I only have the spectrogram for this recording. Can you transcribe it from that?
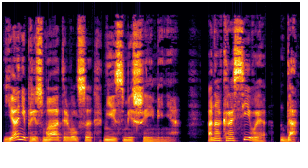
Я не присматривался, не смеши меня. Она красивая? Да.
